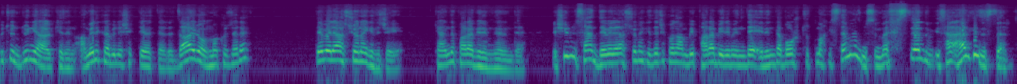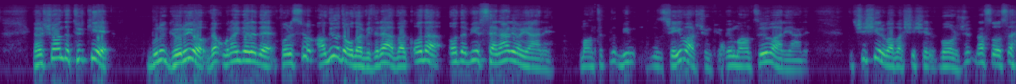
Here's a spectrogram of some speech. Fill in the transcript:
bütün dünya ülkelerinin Amerika Birleşik Devletleri de dahil olmak üzere devalüasyona gideceği kendi para birimlerinde. E şimdi sen devalüasyona gidecek olan bir para biriminde elinde borç tutmak istemez misin? Ben isterdim. Herkes ister. Yani şu anda Türkiye bunu görüyor ve ona göre de pozisyon alıyor da olabilir ha. Bak o da o da bir senaryo yani. Mantıklı bir şeyi var çünkü. Bir mantığı var yani. Şişir baba şişir borcu. Nasıl olsa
